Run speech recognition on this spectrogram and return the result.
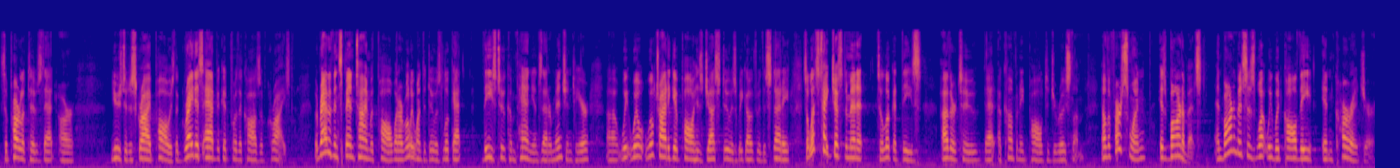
superlatives that are used to describe Paul as the greatest advocate for the cause of Christ. But rather than spend time with Paul, what I really want to do is look at these two companions that are mentioned here. Uh, we, will we'll try to give Paul his just due as we go through the study. So let's take just a minute to look at these other two that accompanied Paul to Jerusalem. Now, the first one is Barnabas. And Barnabas is what we would call the encourager.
